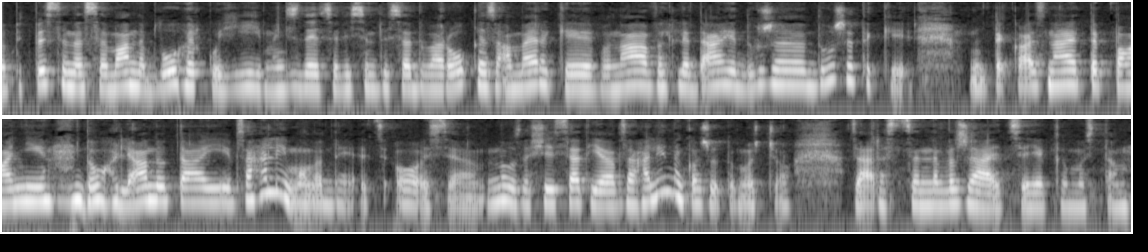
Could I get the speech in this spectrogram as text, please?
е, підписана сама на блогерку, їй, мені здається, 82 роки з Америки. Вона виглядає дуже дуже таки, така, знаєте, пані доглянута і взагалі молодець. Ось, е, ну за 60 я взагалі не кажу, тому що зараз це не вважається якимось там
